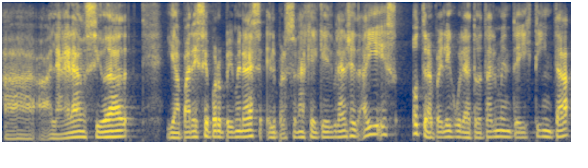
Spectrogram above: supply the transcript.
a, la gran ciudad y aparece por primera vez el personaje de Kate Blanchett. Ahí es otra película totalmente distinta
